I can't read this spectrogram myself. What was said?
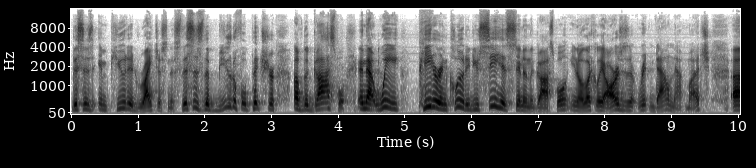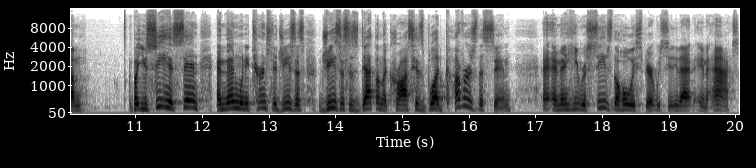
This is imputed righteousness. This is the beautiful picture of the gospel, and that we, Peter included, you see his sin in the gospel. You know, luckily ours isn't written down that much. Um, but you see his sin, and then when he turns to Jesus, Jesus' death on the cross, his blood covers the sin, and then he receives the Holy Spirit. We see that in Acts.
